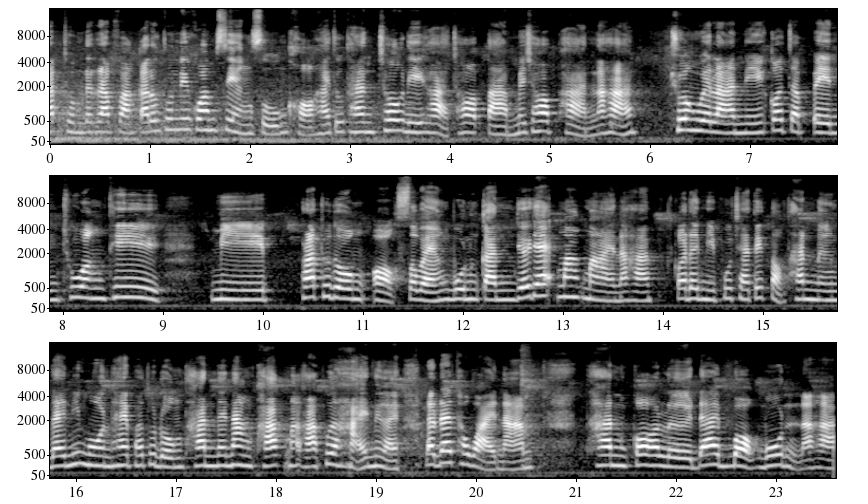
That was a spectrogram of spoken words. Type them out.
รับชมและรับฟังการลงทุนมีความเสี่ยงสูงขอให้ทุกท่านโชคดีค่ะ ชอบตามไม่ชอบผ่านนะคะ ช่วงเวลานี้ก็จะเป็นช่วงที่มีพระธุดงค์ออกแสวงบุญกันเยอะแยะมากมายนะคะ ก็ได้มีผู้ใช้ติ๊กตอกท่านหนึ่งได้นิมนต์ให้พระธุดงค์ท่านได้นั่งพักนะคะ เพื่อหายเหนื่อย แล้วได้ถวายน้ำ ท่านก็เลยได้บอกบุญนะคะ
